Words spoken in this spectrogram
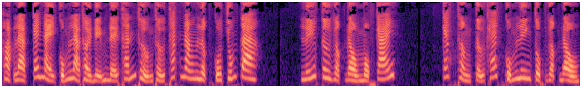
Hoặc là cái này cũng là thời điểm để thánh thượng thử thách năng lực của chúng ta. Lý Tư gật đầu một cái. Các thần tử khác cũng liên tục gật đầu.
